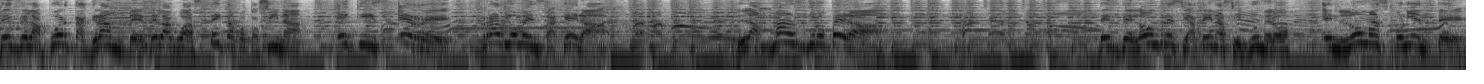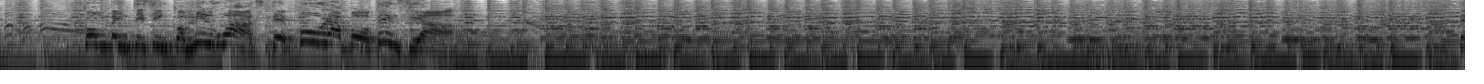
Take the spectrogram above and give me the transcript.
Desde la puerta grande de la Huasteca Potosina, XR, Radio Mensajera, la más grupera. Desde Londres y Atenas sin número, en Lomas Poniente, con 25.000 watts de pura potencia.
